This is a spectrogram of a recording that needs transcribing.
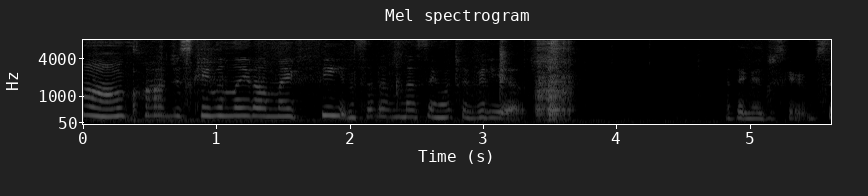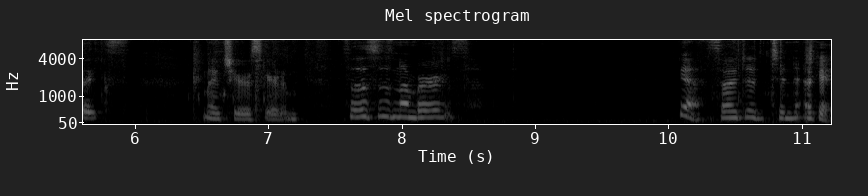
Oh, Claude just came in laid on my feet instead of messing with the video. I think I just scared him. Six. My chair scared him. So this is number yeah, so I did 10. Okay,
